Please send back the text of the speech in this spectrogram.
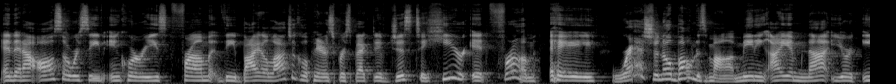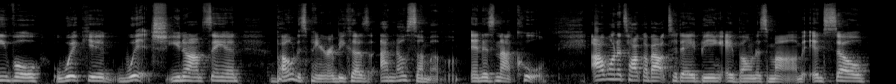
And then I also received inquiries from the biological parent's perspective just to hear it from a rational bonus mom, meaning I am not your evil, wicked witch. You know what I'm saying? Bonus parent, because I know some of them and it's not cool. I want to talk about today being a bonus mom. And so,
